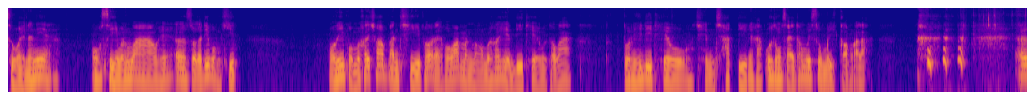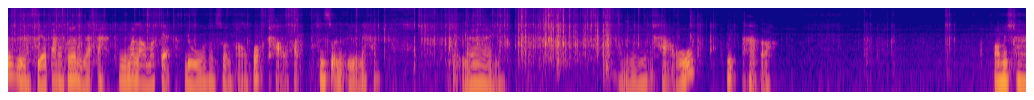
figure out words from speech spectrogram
สวยนะเนี่ย โอ้สีมันวาวเฮ้เออสวยกว่าที่ผมคิดโอ้นี่ผมไม่ค่อยชอบบัญชีเพราะอะไรเพราะว่ามันมองไม่ค่อยเห็นดีเทลแต่ว่าตัวนี้ดีเทลเห็นชัดดีนะครับโอ้ยสงสัยต้องไปสุ่มอีกกล่องแล้วล่ะเออเสียตังค์เพิ่มอีกแล้วอะทีนี้มาเรามาแกะดูในส่วนของพวกเขาครับชิ้นส่วนอื่นๆนะครับแกะเลยอันนี้เขาวิหักเหรออ๋อไม่ใช่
